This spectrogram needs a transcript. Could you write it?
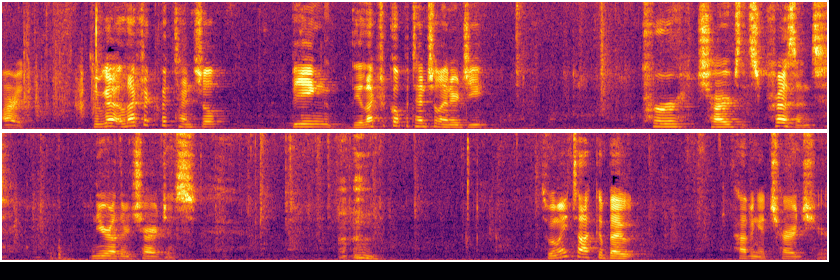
All right. So we've got electric potential being the electrical potential energy per charge that's present near other charges. so we might talk about having a charge here.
